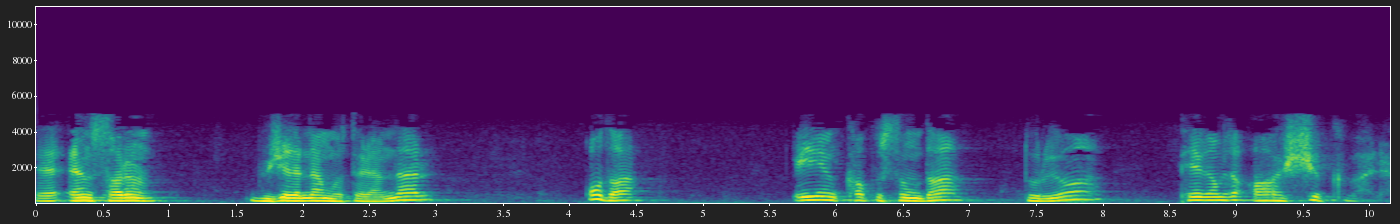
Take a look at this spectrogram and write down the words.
e, Ensar'ın gücelerinden muhteremler o da evin kapısında duruyor. Peygamber'e aşık böyle.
